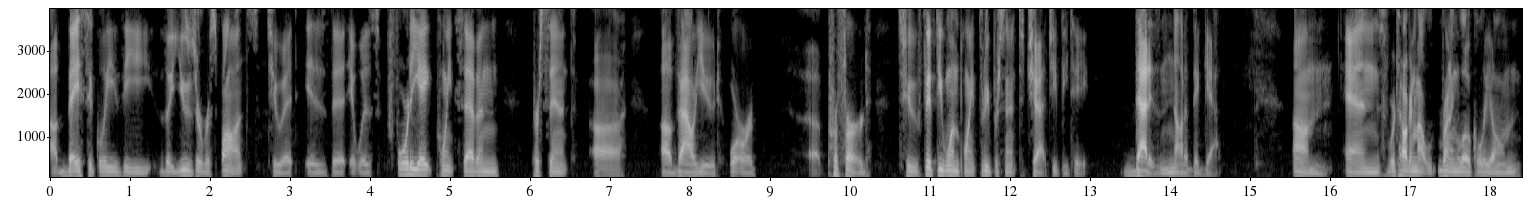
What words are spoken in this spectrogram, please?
uh, basically the the user response to it is that it was 48.7 percent uh, uh, valued or, or uh, preferred to 51.3% to chat gpt that is not a big gap. Um, and we're talking about running locally on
